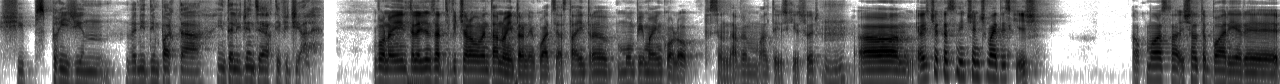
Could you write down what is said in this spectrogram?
și sprijin venit din partea inteligenței artificiale? Bun, inteligența artificială momentan nu intră în ecuația asta, intră un pic mai încolo. Sunt, avem alte use case-uri. Uh-huh. Uh, zice că sunt din ce în ce mai deschiși. Acum asta și alte bariere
